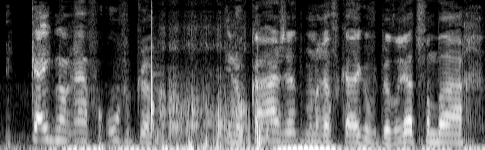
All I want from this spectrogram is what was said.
Ik kijk nog even of ik hem in elkaar zet. Maar nog even kijken of ik dat red vandaag.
